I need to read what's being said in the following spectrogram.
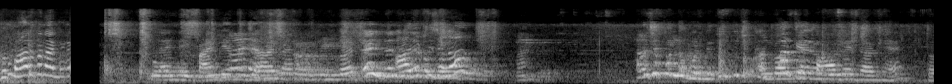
दोपहर बना मेरा नहीं नहीं फाइनली मैं जा रही हूँ। आज चलो चप्पल लो बोल में कुछ अनवर के पाँव में दर्द है तो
